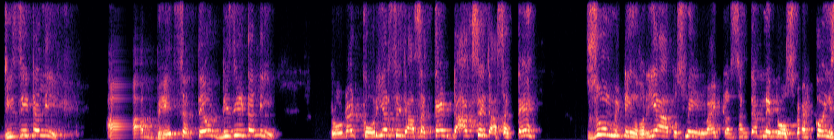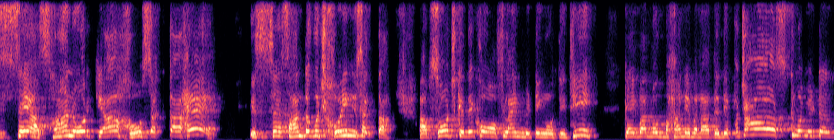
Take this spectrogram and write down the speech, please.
डिजिटली आप भेज सकते हो डिजिटली प्रोडक्ट कोरियर से जा सकते हैं डाक से जा सकते हैं। जूम मीटिंग हो रही है, आप उसमें इनवाइट कर सकते हैं अपने प्रोस्पेक्ट को। इससे आसान और क्या हो सकता है? इससे आसान तो कुछ हो ही नहीं सकता। आप सोच के देखो ऑफलाइन मीटिंग होती थी, कई बार लोग बहाने बनाते थे, पचास किलोमीटर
